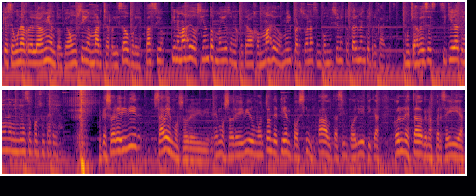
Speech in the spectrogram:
que según el relevamiento que aún sigue en marcha realizado por el espacio, tiene más de 200 medios en los que trabajan más de 2.000 personas en condiciones totalmente precarias, muchas veces siquiera teniendo un ingreso por su tarea. Porque sobrevivir, sabemos sobrevivir. Hemos sobrevivido un montón de tiempo sin pauta, sin política, con un Estado que nos perseguía.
